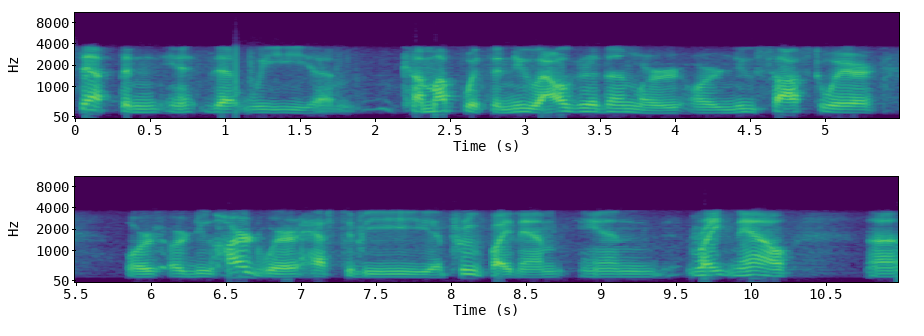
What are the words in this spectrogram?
step in, in, that we um, come up with a new algorithm or, or new software or, or new hardware has to be approved by them. And right now, uh,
